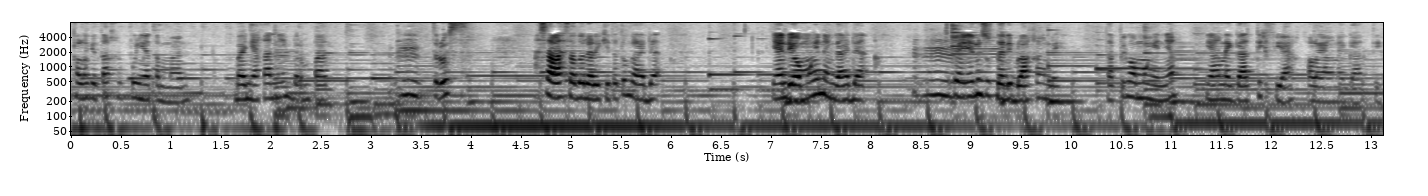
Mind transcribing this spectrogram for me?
Kalau kita punya teman banyak kan nih berempat. Hmm, terus salah satu dari kita tuh nggak ada. Yang diomongin yang nggak ada hmm. kayaknya nusuk dari belakang deh. Tapi ngomonginnya yang negatif ya kalau yang negatif.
